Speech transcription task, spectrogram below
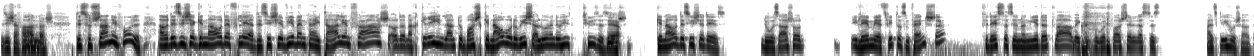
Es ist einfach Voll. anders. Das verstand ich voll. Aber das ist ja genau der Flair. Das ist ja wie wenn du nach Italien fährst oder nach Griechenland, du bist genau wo du auch nur wenn du die Häuser Ja. siehst. Genau das ist ja das. Du hast auch schon, ich lehne mir jetzt wieder aus dem Fenster, für das, dass ich noch nie dort war, aber ich kann mir gut vorstellen, dass das als gleich ausschaut.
